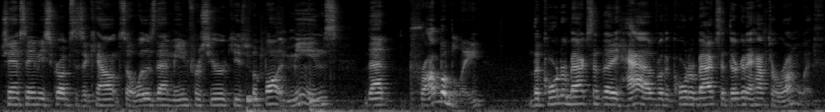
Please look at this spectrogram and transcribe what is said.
Chance Amy scrubs his account, so what does that mean for Syracuse football? It means that probably the quarterbacks that they have are the quarterbacks that they're going to have to run with.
